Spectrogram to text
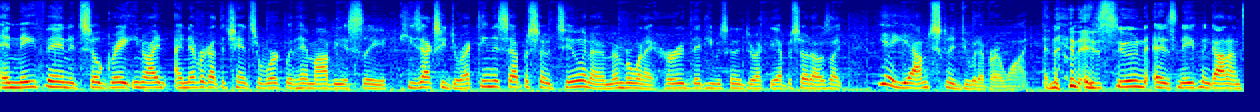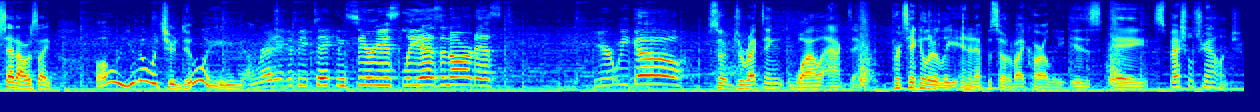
And Nathan, it's so great. You know, I, I never got the chance to work with him, obviously. He's actually directing this episode too. And I remember when I heard that he was going to direct the episode, I was like, yeah, yeah, I'm just going to do whatever I want. And then as soon as Nathan got on set, I was like, oh, you know what you're doing. I'm ready to be taken seriously as an artist. Here we go. So, directing while acting, particularly in an episode of iCarly, is a special challenge.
